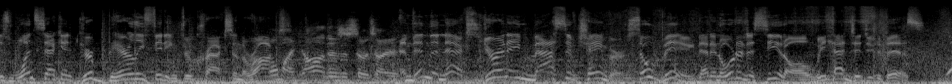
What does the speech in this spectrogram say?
is one second you're barely fitting through cracks in the rocks. Oh my god, this is so tight. And then the next, you're in a massive chamber, so big that in order to see it all, we had to do this. Woo!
